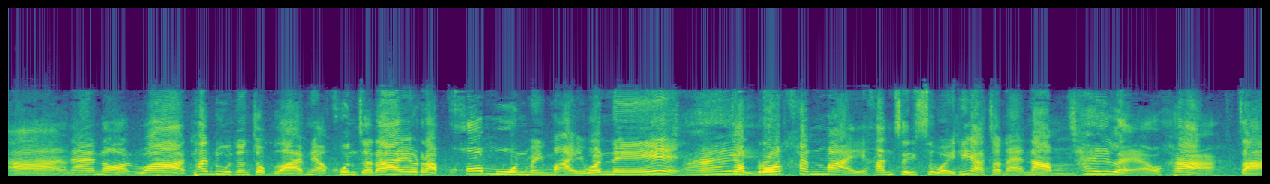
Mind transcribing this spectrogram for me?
ใช่อ่าแน่นอนว่าถ้าดูจนจบไลฟ์เนี่ยคุณจะได้รับข้อมูลใหม่ ๆ วันนี้ ใช่ กับรถคันใหม่คันสวยๆที่อยากจะแนะนำใช่แล้วค่ะ จ้ะ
